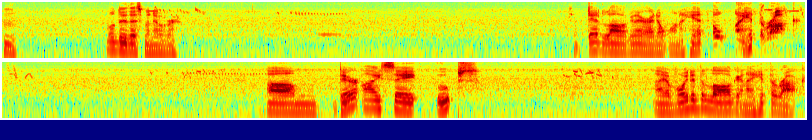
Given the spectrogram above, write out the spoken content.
Hmm. We'll do this maneuver. It's a dead log there I don't want to hit. Oh, I hit the rock. Um, dare I say, oops. I avoided the log and I hit the rock.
